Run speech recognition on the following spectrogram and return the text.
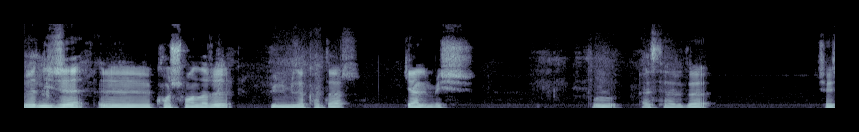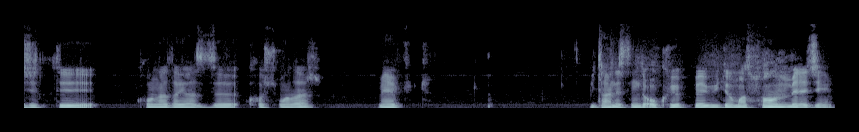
Ve nice e, koşmaları günümüze kadar gelmiş. Bu eserde çeşitli konularda yazdığı koşmalar mevcut. Bir tanesini de okuyup ve videoma son vereceğim.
